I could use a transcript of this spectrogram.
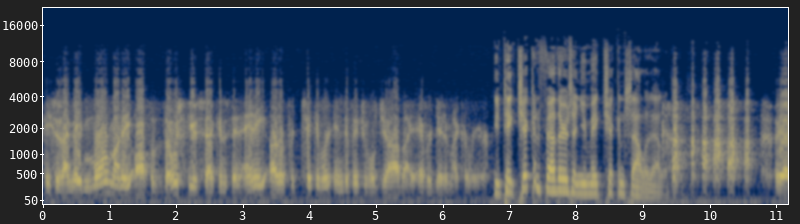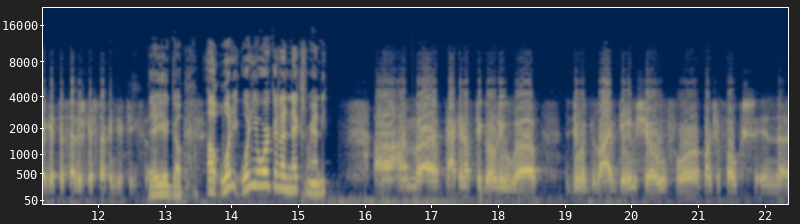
He says i made more money off of those few seconds than any other particular individual job i ever did in my career. You take chicken feathers and you make chicken salad out of it yeah get the feathers get stuck in your teeth though. there you go uh, what, what are you working on next randy uh, i'm uh, packing up to go to uh, do a live game show for a bunch of folks in uh,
